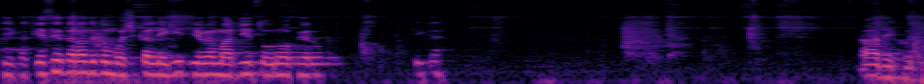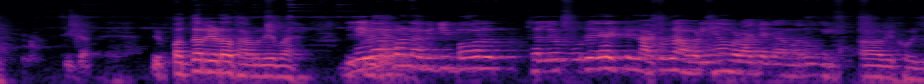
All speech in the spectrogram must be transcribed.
ਠੀਕ ਆ ਕਿਸੇ ਤਰ੍ਹਾਂ ਦੀ ਕੋਈ ਮੁਸ਼ਕਲ ਨਹੀਂ ਗੀ ਜਿਵੇਂ ਮਰਜ਼ੀ ਤੋਰੋ ਫੇਰੋ ਠੀਕ ਆ? ਆ ਦੇਖੋ ਜੀ ਠੀਕ ਆ। ਤੇ ਪੱਧਰ ਜਿਹੜਾ ਥਾਣ ਦੇ ਵਾ ਲੇਵਾ ਭਾਂਡਾ ਵੀ ਜੀ ਬਹੁਤ ਥੱਲੇ ਪੂਰੇ ਢਿੱਲਾ ਢੁਲਾ ਬੜੀਆਂ ਬੜਾ ਚੱਡਾ ਮਾਰੂਗੀ। ਆ ਵੇਖੋ ਜੀ।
